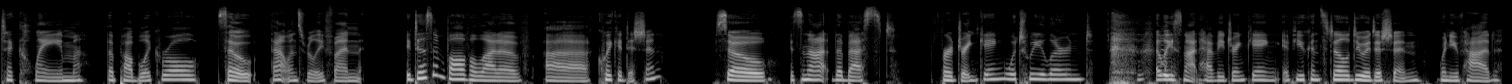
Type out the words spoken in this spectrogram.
to claim the public roll. So that one's really fun. It does involve a lot of uh, quick addition. So it's not the best for drinking, which we learned, at least not heavy drinking. If you can still do addition when you've had,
